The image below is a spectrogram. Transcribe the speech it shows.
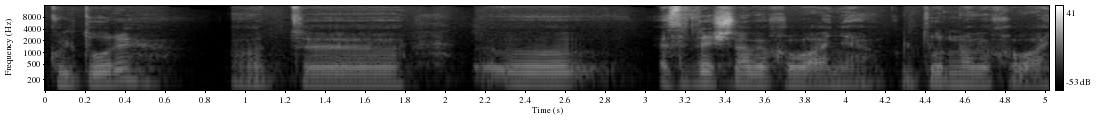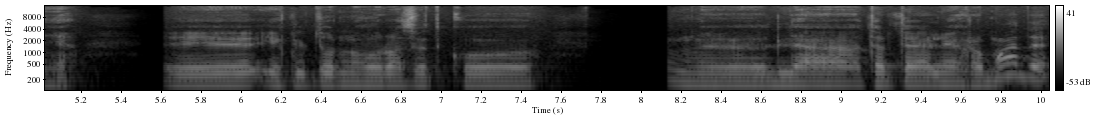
культури, от, е, е, естетичного виховання, культурного виховання і, і культурного розвитку для територіальної громади.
